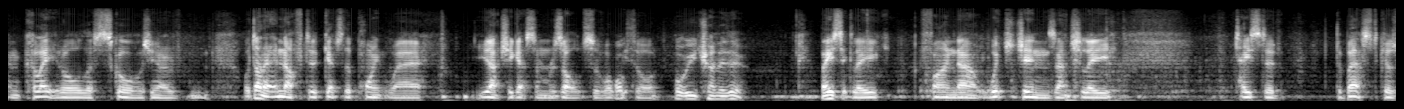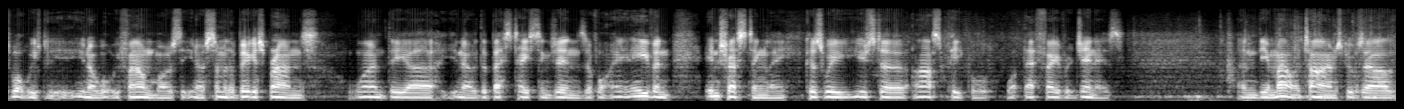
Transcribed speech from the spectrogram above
and collated all the scores, you know, or done it enough to get to the point where you actually get some results of what we thought what were you trying to do? basically find out which gins actually tasted the best because what we you know what we found was that you know some of the biggest brands weren't the uh, you know the best tasting gins of what and even interestingly because we used to ask people what their favorite gin is and the amount of times people say oh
